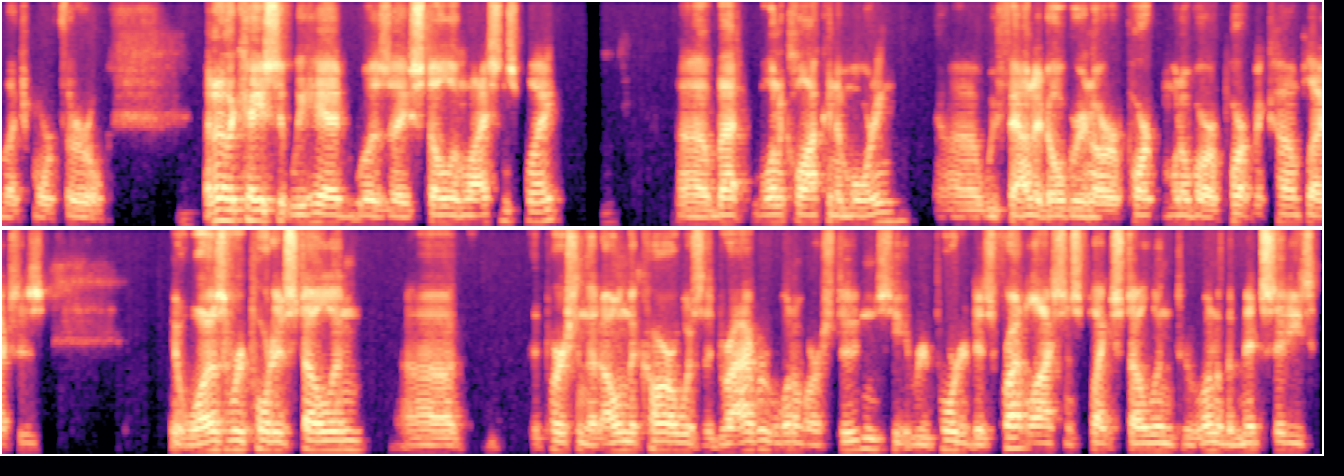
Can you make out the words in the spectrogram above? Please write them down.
much more thorough. Another case that we had was a stolen license plate. Uh, about one o'clock in the morning, uh, we found it over in our apart- one of our apartment complexes. It was reported stolen. Uh, the person that owned the car was the driver, one of our students. He had reported his front license plate stolen to one of the mid cities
